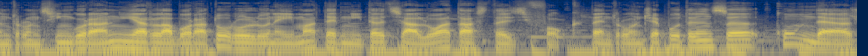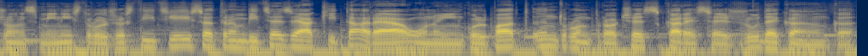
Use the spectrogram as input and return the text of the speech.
într-un singur an, iar laboratorul unei maternități a luat astăzi foc. Pentru început însă, cum de a ajuns ministrul justiției să trâmbițeze achitarea unui inculpat într-un proces care se judecă încă?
